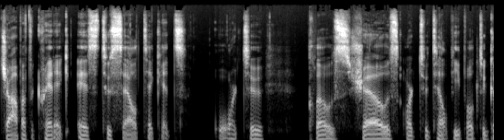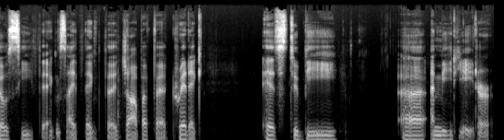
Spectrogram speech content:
job of a critic is to sell tickets or to close shows or to tell people to go see things. I think the job of a critic is to be uh, a mediator,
